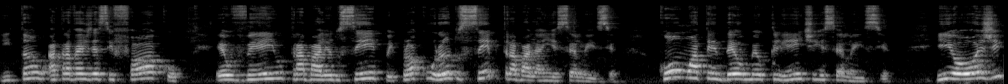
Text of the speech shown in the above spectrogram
Então, através desse foco, eu venho trabalhando sempre, procurando sempre trabalhar em excelência. Como atender o meu cliente em excelência. E hoje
